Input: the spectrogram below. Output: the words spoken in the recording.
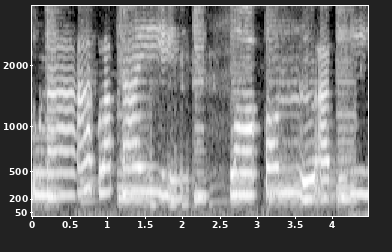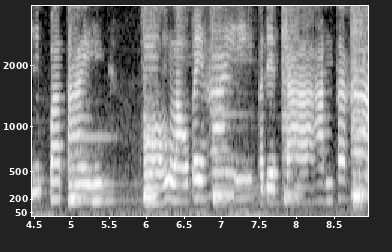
สุนัขรับใช้หลอกต้นอธิปไตย ของเราไปให้ประเด็จการทหา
